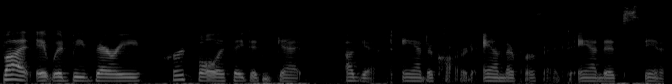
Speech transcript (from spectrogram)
But it would be very hurtful if they didn't get a gift and a card and they're perfect and it's you know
